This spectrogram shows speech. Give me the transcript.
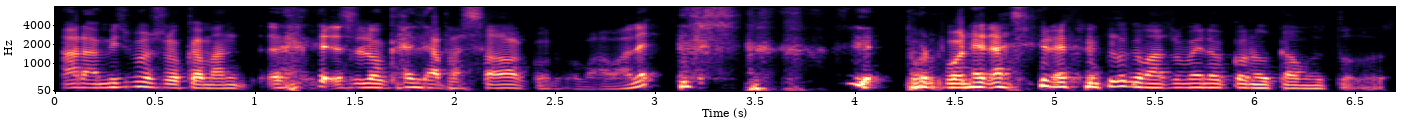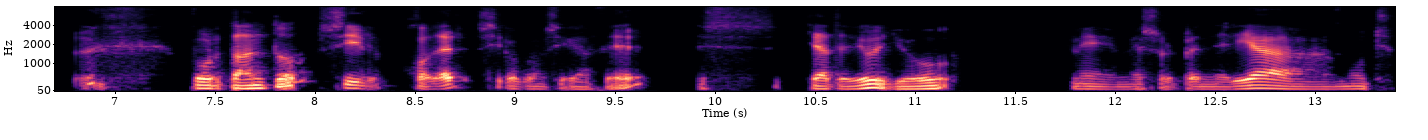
ahora mismo es lo que, man- es lo que le ha pasado a Córdoba, ¿vale? Por poner así un ejemplo que más o menos conozcamos todos. Por tanto, si, joder, si lo consigue hacer, ya te digo, yo me, me sorprendería mucho.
